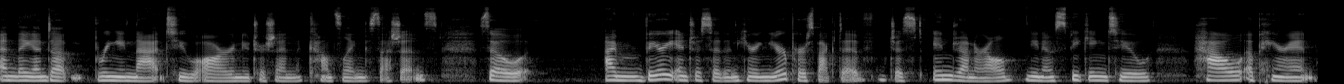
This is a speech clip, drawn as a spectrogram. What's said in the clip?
and they end up bringing that to our nutrition counseling sessions. So I'm very interested in hearing your perspective, just in general, you know, speaking to how a parent,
